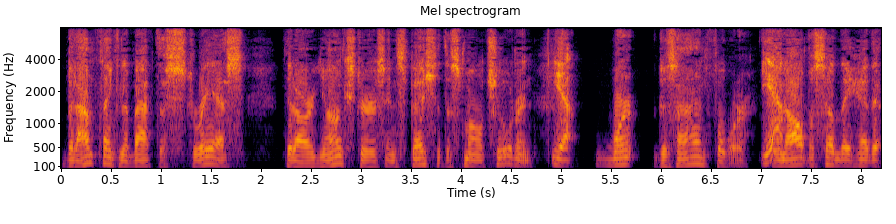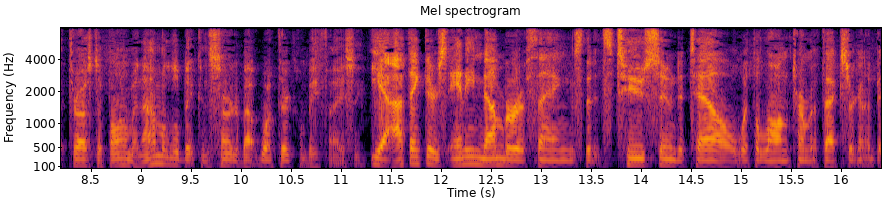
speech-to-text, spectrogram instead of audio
but I'm thinking about the stress that our youngsters, and especially the small children, yeah. Weren't designed for. Yeah. And all of a sudden they had that thrust upon them, and I'm a little bit concerned about what they're going to be facing. Yeah, I think there's any number of things that it's too soon to tell what the long-term effects are going to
